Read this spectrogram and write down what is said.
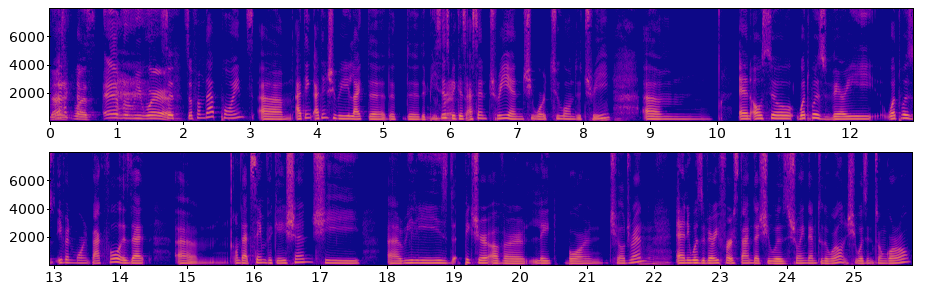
that was everywhere. so, so from that point, um, I think I think she really liked the the the, the pieces brand, because I sent three and she wore two on the tree. Mm-hmm. Um, and also, what was very what was even more impactful is that um, on that same vacation, she uh, released a picture of her late born children, Mm-hmm. and it was the very first time that she was showing them to the world. And she was in Tongoro.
